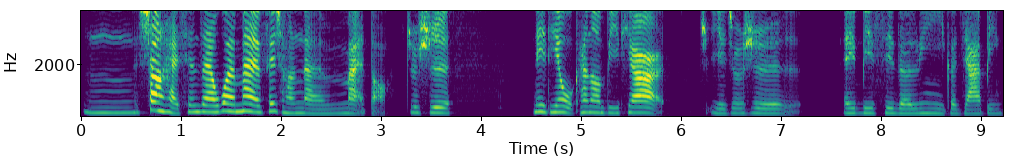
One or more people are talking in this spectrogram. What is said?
嗯，上海现在外卖非常难买到。就是那天我看到 BTR，，也就是 ABC 的另一个嘉宾，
